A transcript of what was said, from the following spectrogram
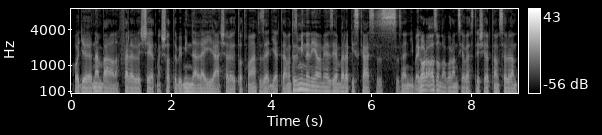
hogy nem vállalnak felelősséget, meg stb. minden leírás előtt ott van, hát ez egyértelmű. Hát ez minden ilyen, ami az ilyen belepiszkálsz, ez, ez ennyi. Meg azon a garanciavesztés értelmszerűen.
